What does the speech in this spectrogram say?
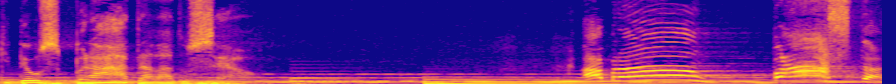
que Deus brada lá do céu. Abraão, basta.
